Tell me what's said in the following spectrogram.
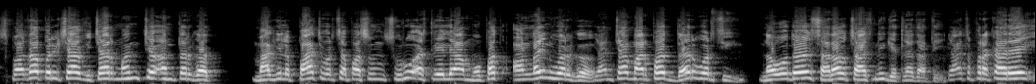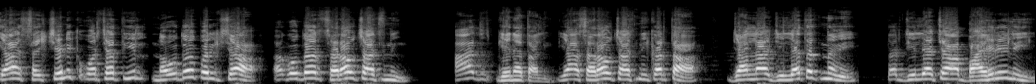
स्पर्धा परीक्षा विचार मंच अंतर्गत मागील पाच वर्षापासून सुरू असलेल्या मोफत ऑनलाईन वर्ग यांच्या मार्फत दरवर्षी नवोदय सराव चाचणी घेतल्या जाते. त्याच प्रकारे या शैक्षणिक वर्षातील नवोदय परीक्षा अगोदर सराव चाचणी आज घेण्यात आली. या सराव चाचणी करता जालना जिल्ह्यातच नव्हे तर जिल्ह्याच्या बाहेरील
